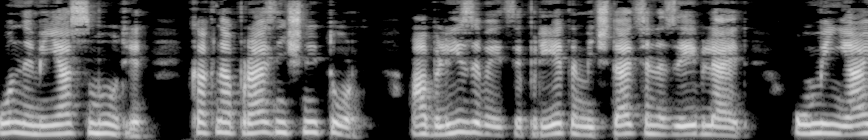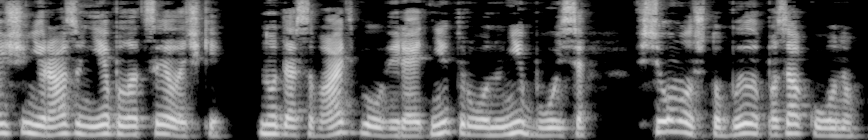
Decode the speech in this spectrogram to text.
он на меня смотрит, как на праздничный торт, облизывается, при этом мечтательно заявляет, у меня еще ни разу не было целочки, но до свадьбы, уверяет, не трону, не бойся, все, мол, что было по закону.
